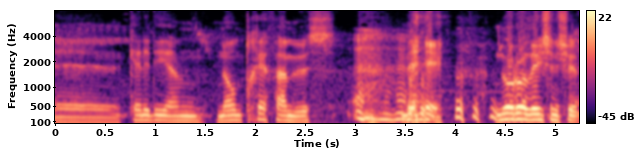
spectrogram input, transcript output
Euh, Kennedy est un nom très fameux. Mais no relationship.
